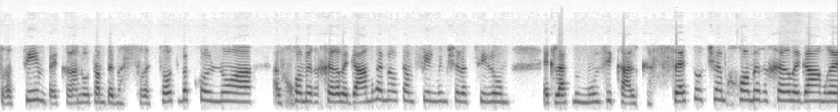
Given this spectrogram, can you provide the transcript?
סרטים והקרנו אותם במסרטות בקולנוע, על חומר אחר לגמרי מאותם פילמים של הצילום, הקלטנו מוזיקה על קסטות שהם חומר אחר לגמרי,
